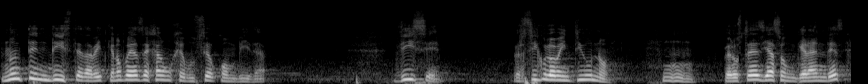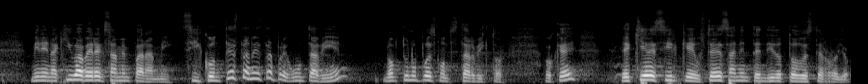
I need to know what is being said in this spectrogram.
No entendiste, David, que no podías dejar un Jebuseo con vida. Dice, versículo 21, pero ustedes ya son grandes. Miren, aquí va a haber examen para mí. Si contestan esta pregunta bien, no, tú no puedes contestar, Víctor, ¿ok? Eh, quiere decir que ustedes han entendido todo este rollo.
